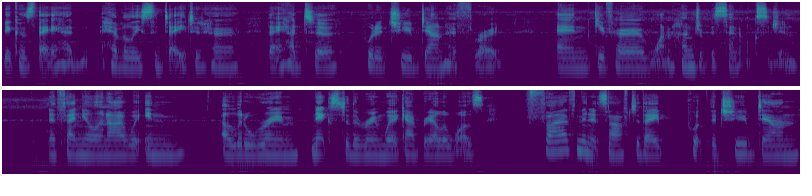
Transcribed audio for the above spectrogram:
because they had heavily sedated her. They had to put a tube down her throat and give her 100% oxygen. Nathaniel and I were in a little room next to the room where Gabriella was. Five minutes after they put the tube down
